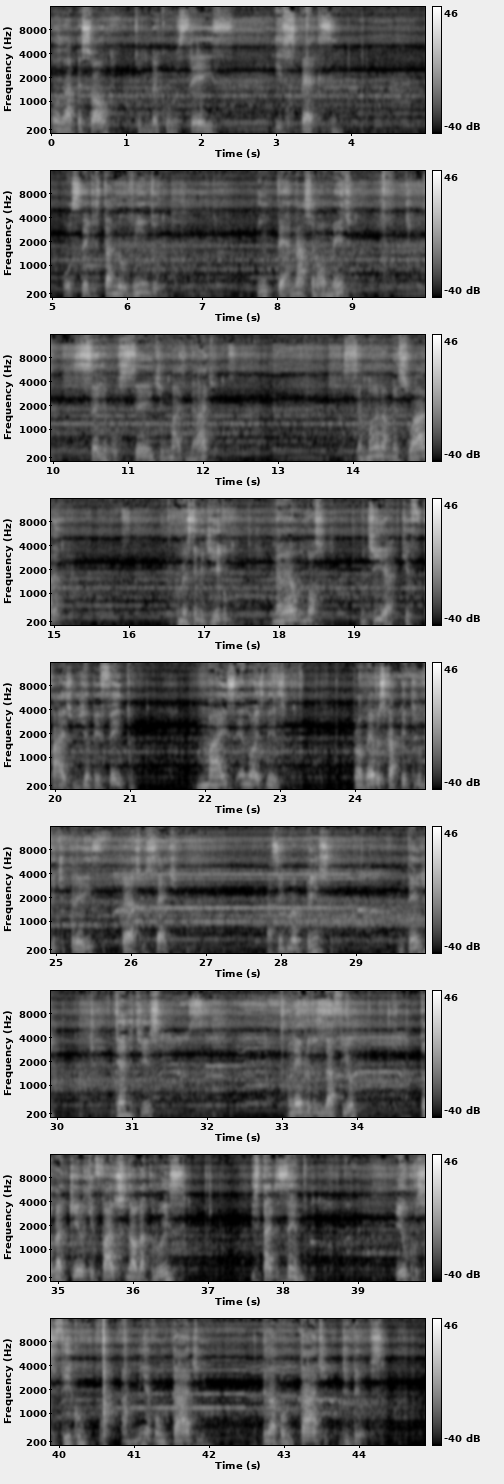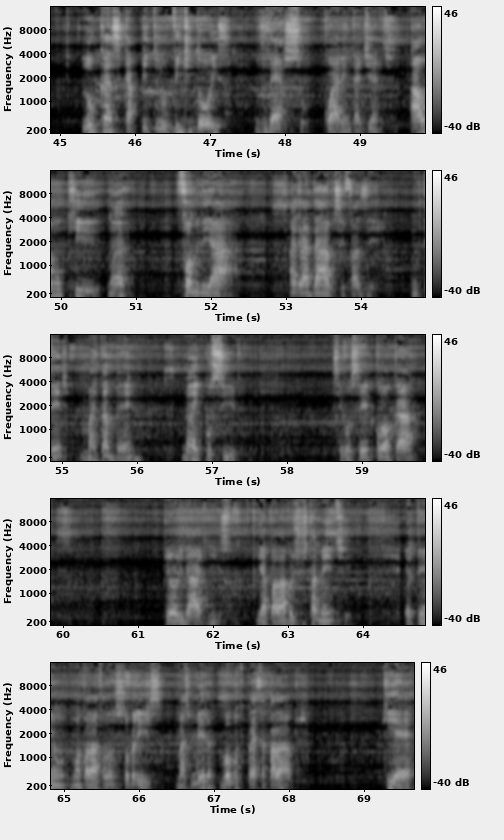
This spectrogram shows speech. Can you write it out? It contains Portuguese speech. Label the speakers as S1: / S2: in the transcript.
S1: Olá pessoal, tudo bem com vocês? Espero que sim. Você que está me ouvindo internacionalmente, seja você de mais idade, semana abençoada. Como eu sempre digo, não é o nosso dia que faz o dia perfeito, mas é nós mesmos. Provérbios capítulo 23, verso 7. Assim como eu penso, Entende? Diante disso, lembra do desafio? Todo aquele que faz o sinal da cruz está dizendo: Eu crucifico a minha vontade pela vontade de Deus. Lucas capítulo 22, verso 40 adiante. Algo que não é familiar, agradável se fazer, entende? Mas também não é impossível se você colocar prioridade nisso. E a palavra justamente eu tenho uma palavra falando sobre isso. Mas primeiro vamos para essa palavra, que é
